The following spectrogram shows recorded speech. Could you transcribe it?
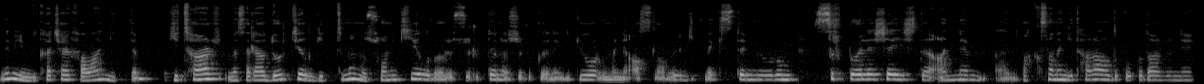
ne bileyim birkaç ay falan gittim. Gitar mesela 4 yıl gittim ama son 2 yılı böyle sürüklene sürüklene gidiyorum. Hani asla böyle gitmek istemiyorum. Sırf böyle şey işte annem bak sana gitar aldık o kadar hani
